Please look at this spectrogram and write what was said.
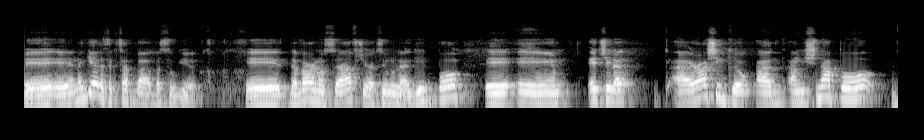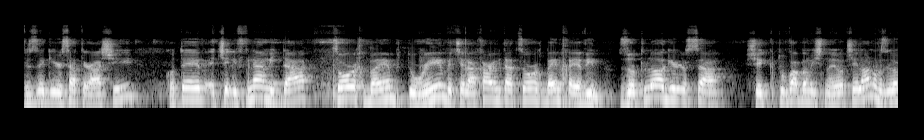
אה, אה, נגיע לזה קצת בסוגיות. אה, דבר נוסף שרצינו להגיד פה, את של, הרש"י, המשנה פה, וזה גרסת רש"י, כותב את שלפני המיטה צורך בהם פטורים ואת שלאחר המיטה צורך בהם חייבים. זאת לא הגרסה שכתובה במשניות שלנו, לא,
